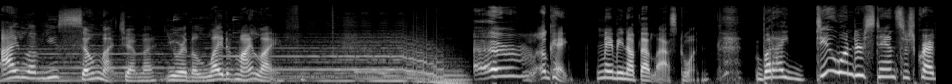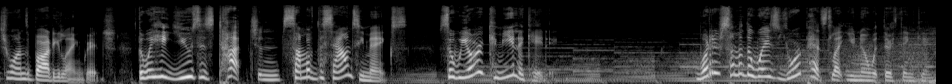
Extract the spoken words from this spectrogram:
I love you so much, Emma. You are the light of my life. Uh, okay, maybe not that last one. But I do understand Sir Scratchuan's body language, the way he uses touch and some of the sounds he makes. So we are communicating. What are some of the ways your pets let you know what they're thinking?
